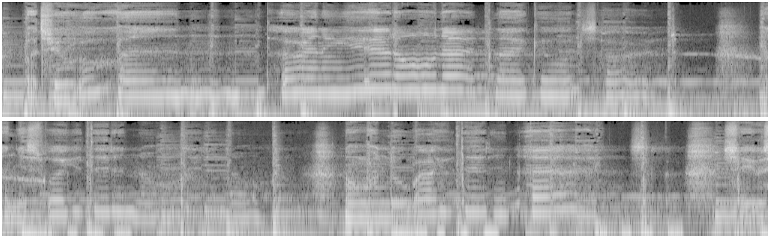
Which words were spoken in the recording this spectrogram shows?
But you ruined her and you don't act like it was hard. And you swear you didn't know. No wonder why you didn't ask. She was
